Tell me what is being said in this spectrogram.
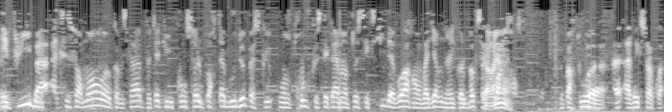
Et puis, bah, accessoirement, euh, comme ça, peut-être une console portable ou deux, parce qu'on trouve que c'est quand même un peu sexy d'avoir, on va dire, une Recallbox à partout euh, avec soi, quoi.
